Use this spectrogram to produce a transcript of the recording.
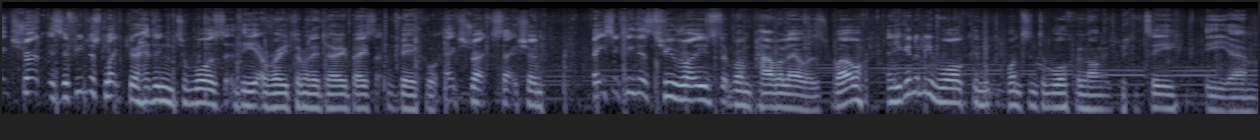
extract is if you just like you're heading towards the Road to Military Base Vehicle Extract section. Basically, there's two roads that run parallel as well, and you're going to be walking, wanting to walk along, as you can see, the um,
